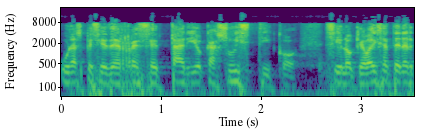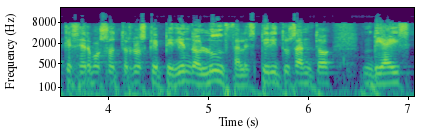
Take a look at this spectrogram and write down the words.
una especie de recetario casuístico, sino que vais a tener que ser vosotros los que pidiendo luz al Espíritu Santo veáis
